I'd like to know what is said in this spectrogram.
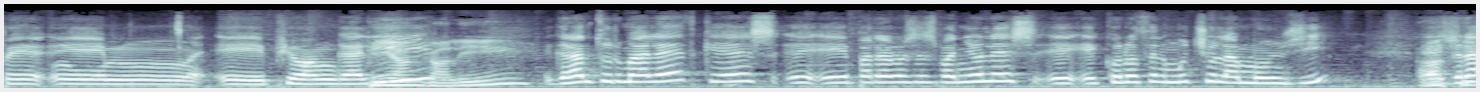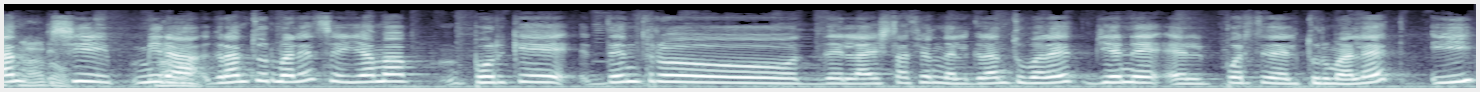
em, eh, Piangalí. Gran Tourmalet, que es eh, eh, para los españoles eh, eh, conocen mucho la Mongie. Ah, El sí, Gran- claro, sí, mira, claro. Gran Tourmalet se llama porque dentro de la estación del Gran Tourmalet viene el puerto del Tourmalet y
